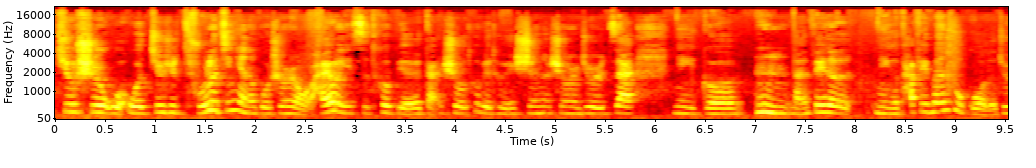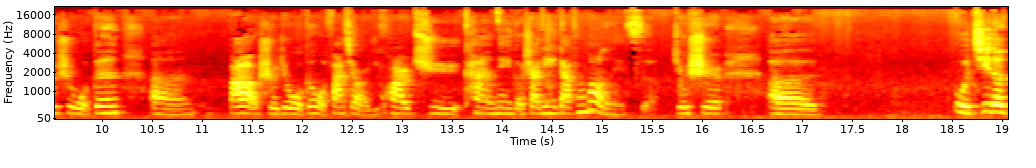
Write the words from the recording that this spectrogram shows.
就是我我就是除了今年的过生日，我还有一次特别感受特别特别深的生日，就是在那个南非的那个咖啡班度过的，就是我跟嗯巴老师，就我跟我发小一块儿去看那个沙丁鱼大风暴的那次，就是呃。我记得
